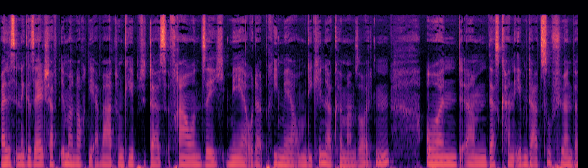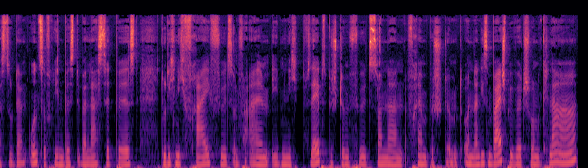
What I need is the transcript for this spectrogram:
weil es in der Gesellschaft immer noch die Erwartung gibt, dass Frauen sich mehr oder primär um die Kinder kümmern sollten. Und ähm, das kann eben dazu führen, dass du dann unzufrieden bist, überlastet bist, du dich nicht frei fühlst und vor allem eben nicht selbstbestimmt fühlst, sondern fremdbestimmt. Und an diesem Beispiel wird schon klar,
